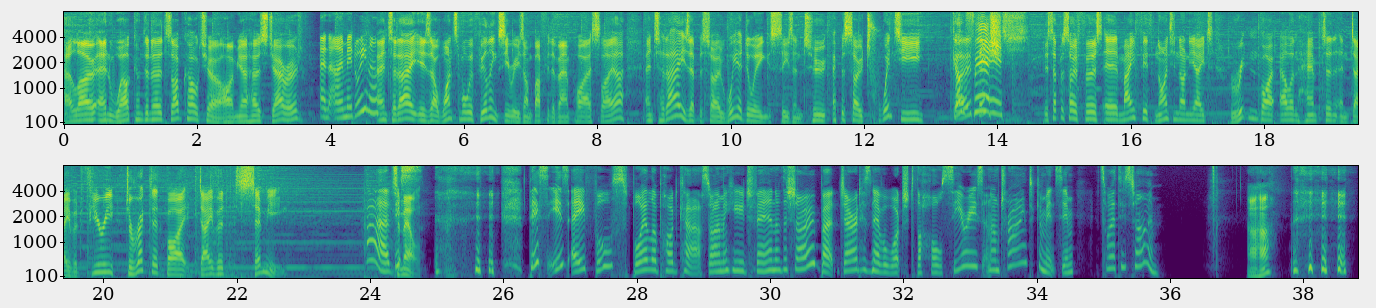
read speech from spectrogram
Hello and welcome to Nerd Subculture. I'm your host, Jared. And I'm Edwina. And today is a Once More with Feeling series on Buffy the Vampire Slayer. And today's episode, we are doing season 2, episode 20 Go, Fish! This episode first aired May 5th, 1998, written by Alan Hampton and David Fury, directed by David Semey. Ah, this, Semel. this is a full spoiler podcast. I'm a huge fan of the show, but Jared has never watched the whole series, and I'm trying to convince him it's worth his time. Uh huh.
